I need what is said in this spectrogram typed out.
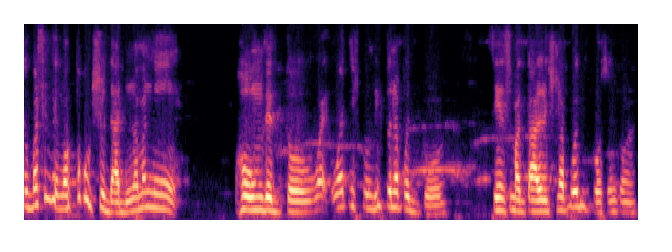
So basin di mo kog syudad naman ni home dito. What, what if kung dito na pud ko since mag-college na pud ko so kung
